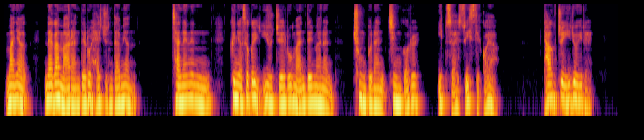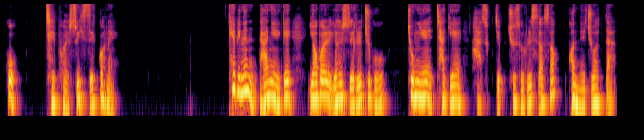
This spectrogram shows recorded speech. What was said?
만약 내가 말한 대로 해준다면 자네는 그 녀석을 유죄로 만들 만한 충분한 증거를 입수할 수 있을 거야. 다음 주 일요일에 꼭 체포할 수 있을 거네. 케빈은 다니에게 여벌 열쇠를 주고 종이에 자기의 하숙집 주소를 써서 건네주었다.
